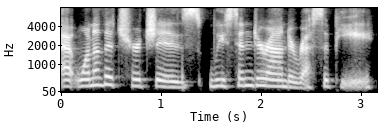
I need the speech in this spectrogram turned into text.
at one of the churches, we send around a recipe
